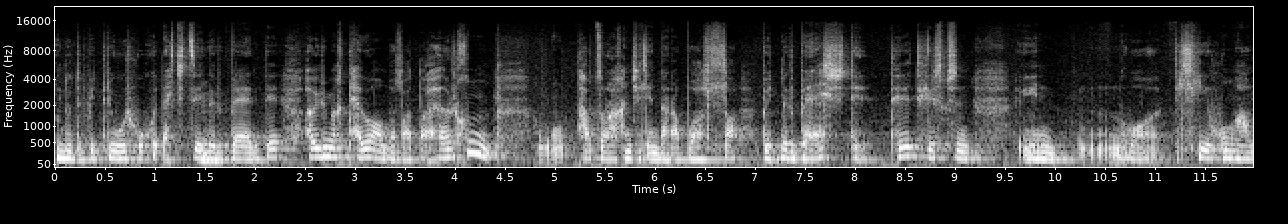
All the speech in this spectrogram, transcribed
өнөөдөр бидний өөр хүүхэд ач зээнэр байна тийм. 2050 он бол одоо 20хан 5 6хан жилийн дараа боллоо. Бид нар байна дээ. Тэ тэгэхээр чин энэ нөгөө дэлхийн хүн ам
